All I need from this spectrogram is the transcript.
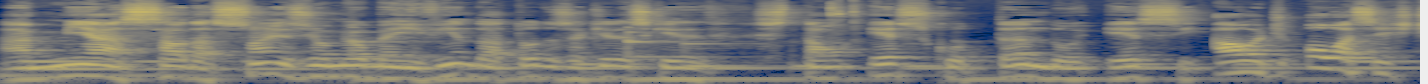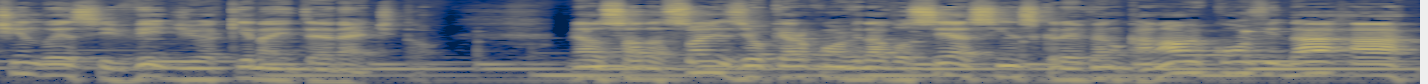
as minhas saudações e o meu bem-vindo a todos aqueles que estão escutando esse áudio ou assistindo esse vídeo aqui na internet. Então, minhas saudações e eu quero convidar você a se inscrever no canal e convidar a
